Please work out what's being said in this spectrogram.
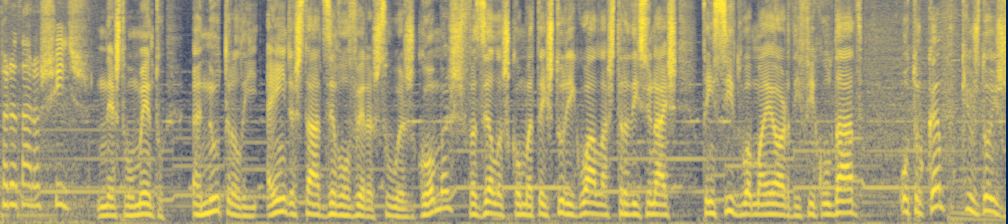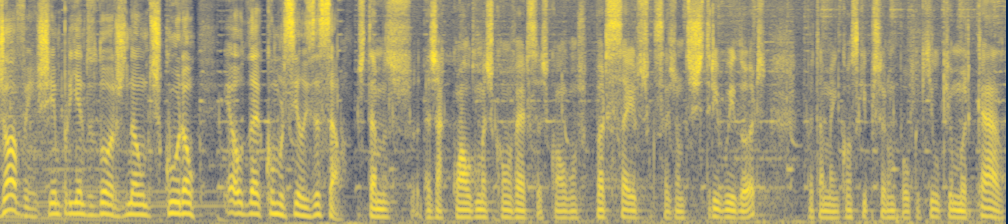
para dar aos filhos. Neste momento, a Nutrali ainda está a desenvolver as suas gomas, fazê-las com uma textura igual às tradicionais tem sido a maior dificuldade. Outro campo que os dois jovens empreendedores não descuram é o da comercialização. Estamos já com algumas conversas com alguns parceiros que sejam distribuidores, para também conseguir perceber um pouco aquilo que o mercado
